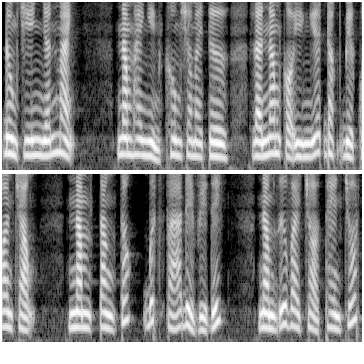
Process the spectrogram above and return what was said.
Đồng chí nhấn mạnh, năm 2024 là năm có ý nghĩa đặc biệt quan trọng, năm tăng tốc bứt phá để về đích, nằm giữ vai trò then chốt,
